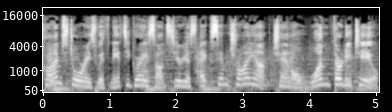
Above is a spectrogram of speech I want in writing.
Crime Stories with Nancy Grace on Sirius XM Triumph, Channel 132.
